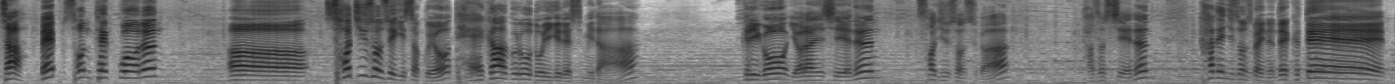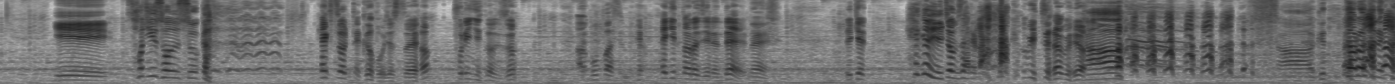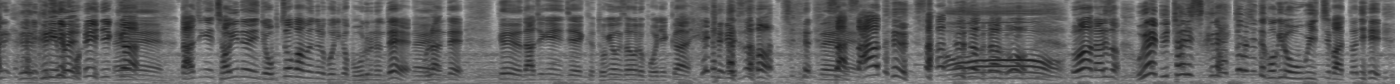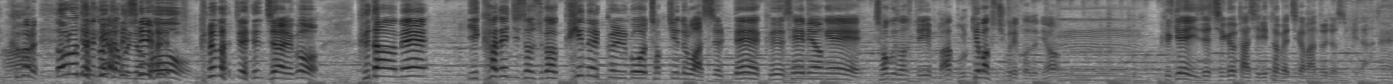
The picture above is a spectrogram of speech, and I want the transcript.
자, 맵 선택권은 어, 서지 선수에게 있었고요. 대각으로 놓이게 됐습니다. 그리고 11시에는 서지수 선수가 5시에는 카덴지 선수가 있는데 그때 이 서지수 선수가 핵쏠 때 그거 보셨어요? 프리니 선수 아, 못 봤습니다. 핵이 떨어지는데 네. 이렇게 핵을 1.4를 막 하고 있더라고요. 아, 아, 그 떨어지는 그, 그 그림을 보이니까 네. 나중에 저희는 이제 옵저 화면으로 보니까 모르는데 네. 몰랐는데 그 나중에 이제 그 동영상으로 보니까 핵에서 네. 사 사드 사드라고 어. 와나 그래서 왜 뮤탈리스크가 핵 떨어진데 거기로 오고 있지 봤더니 아, 그거를 떨어지는 걸 잡으려고. 그러면 되는 줄 알고 그 다음에 이 카덴지 선수가 퀸을 끌고 적진으로 왔을 때 그 세 명의 저그 선수들이 막 물개 박수 치고 그랬거든요. 음, 그게 이제 지금 다시 리턴 매치가 만들어졌습니다. 네.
